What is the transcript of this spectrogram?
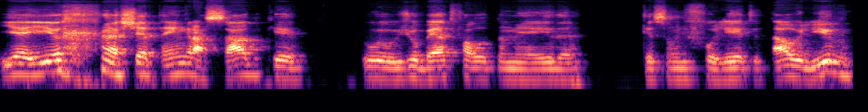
E aí eu achei até engraçado, que o Gilberto falou também aí da questão de folheto e tal, o livro.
